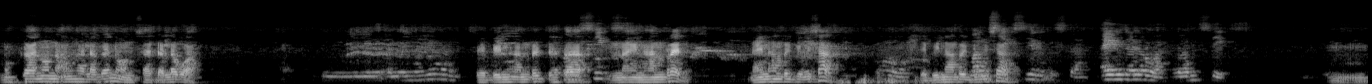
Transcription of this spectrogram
magkano na ang halaga nun sa dalawa? Eh, ano na yun? 700 at 1,600. 900. 900 yung isa. Oo. 700 yung isa. 1.6 yung isa. Ay, yung dalawa, 1.6. Mm,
